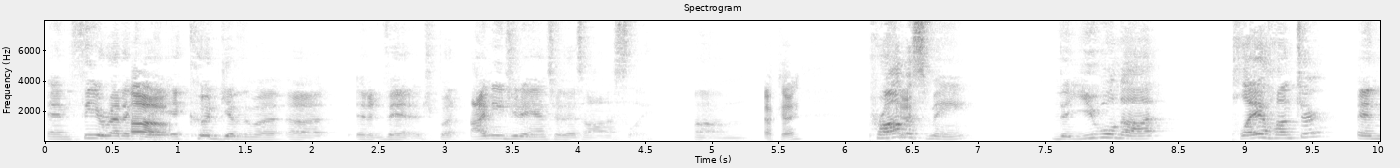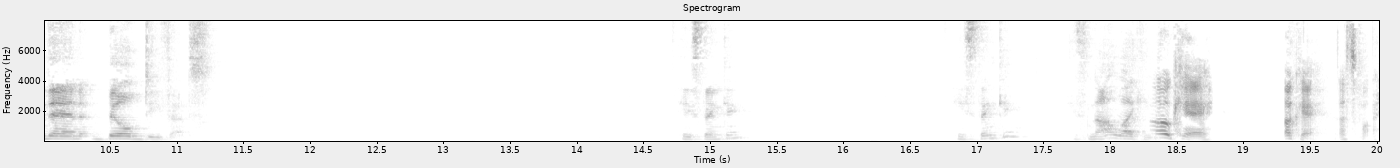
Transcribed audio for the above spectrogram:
and theoretically, Oh. it could give them a, a an advantage. But I need you to answer this honestly. Um, Okay. promise me that you will not play a hunter and then build defense. He's thinking. He's thinking. He's not liking. it. Okay. Okay, that's fine.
